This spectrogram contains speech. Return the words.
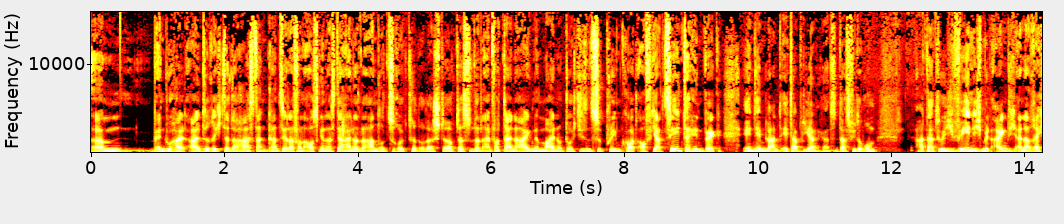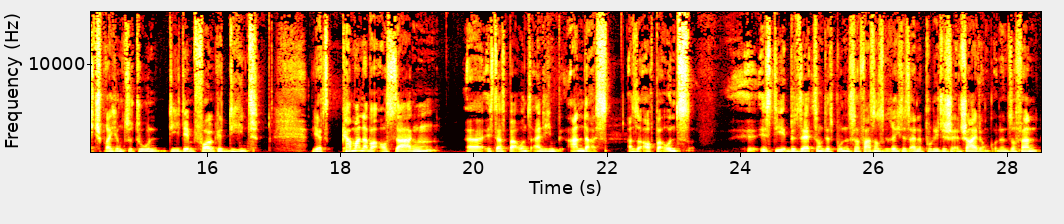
ähm, wenn du halt alte Richter da hast, dann kannst du ja davon ausgehen, dass der eine oder andere zurücktritt oder stirbt, dass du dann einfach deine eigene Meinung durch diesen Supreme Court auf Jahrzehnte hinweg in dem Land etablieren kannst. Und das wiederum hat natürlich wenig mit eigentlich einer Rechtsprechung zu tun, die dem Volke dient. Jetzt kann man aber auch sagen, äh, ist das bei uns eigentlich anders. Also auch bei uns ist die Besetzung des Bundesverfassungsgerichtes eine politische Entscheidung. Und insofern,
